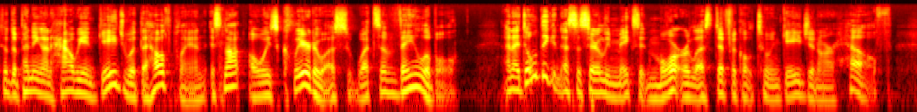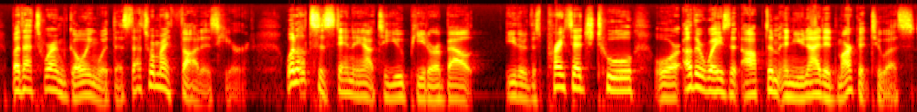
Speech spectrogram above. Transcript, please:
So, depending on how we engage with the health plan, it's not always clear to us what's available. And I don't think it necessarily makes it more or less difficult to engage in our health. But that's where I'm going with this. That's where my thought is here. What else is standing out to you, Peter, about either this price edge tool or other ways that Optum and United market to us?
